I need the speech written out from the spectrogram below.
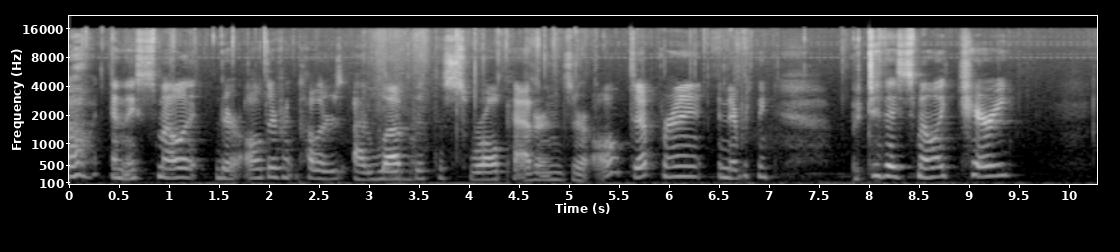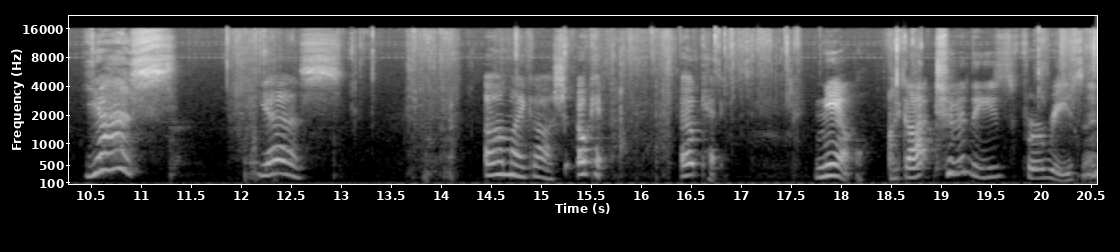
Oh, and they smell it. They're all different colors. I love that the swirl patterns are all different and everything. But do they smell like cherry? Yes. Yes. Oh my gosh. Okay. Okay. Now, I got two of these for a reason.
